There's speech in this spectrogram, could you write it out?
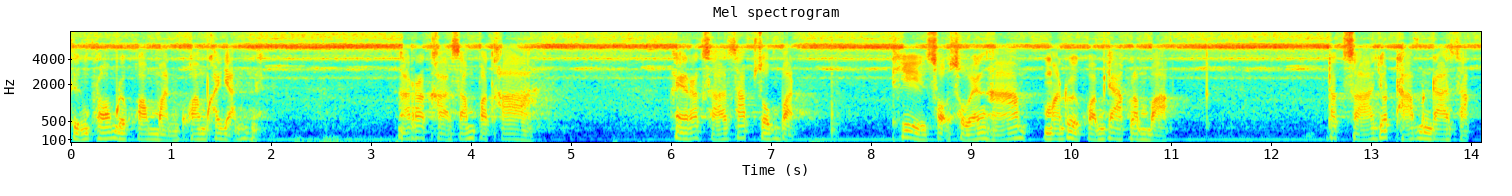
ถึงพร้อมด้วยความหมั่นความขยันอารักขาสัมปทา ให้รักษาทรัพย์สมบัติ ที่สาะแสวงหามาด้วยความยากลำบาก รักษายศถาบรรดาศักดิ์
